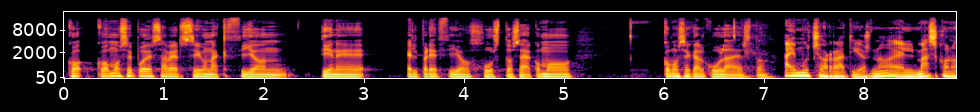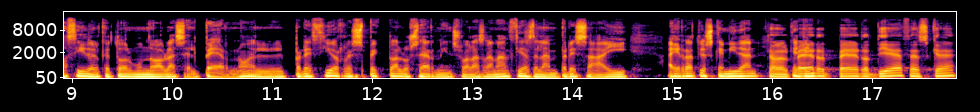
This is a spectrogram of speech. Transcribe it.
cómo se puede saber si una acción tiene el precio justo? O sea, ¿cómo, ¿cómo se calcula esto? Hay muchos ratios, ¿no? El más conocido, el que todo el mundo habla, es el PER, ¿no? El precio respecto a los earnings o a las ganancias de la empresa. Hay, hay ratios que midan. Claro, el que PER, PER 10 es que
